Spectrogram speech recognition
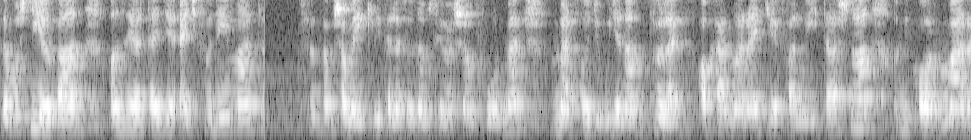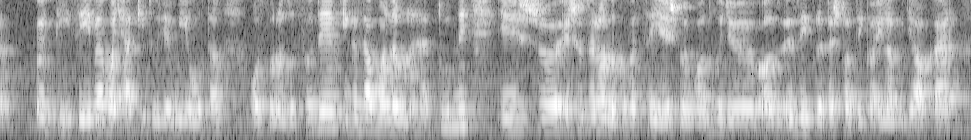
de most nyilván azért egy, egy födémet szerintem semmelyik kivitelező nem szívesen fúr meg, mert hogy ugye nem, főleg akár már egy felújításnál, amikor már 5-10 éve, vagy hát ki tudja mióta ott van az a födém, igazából nem lehet tudni, és, és azért annak a veszélye is megvan, hogy az, az épületes statikailag ugye akár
